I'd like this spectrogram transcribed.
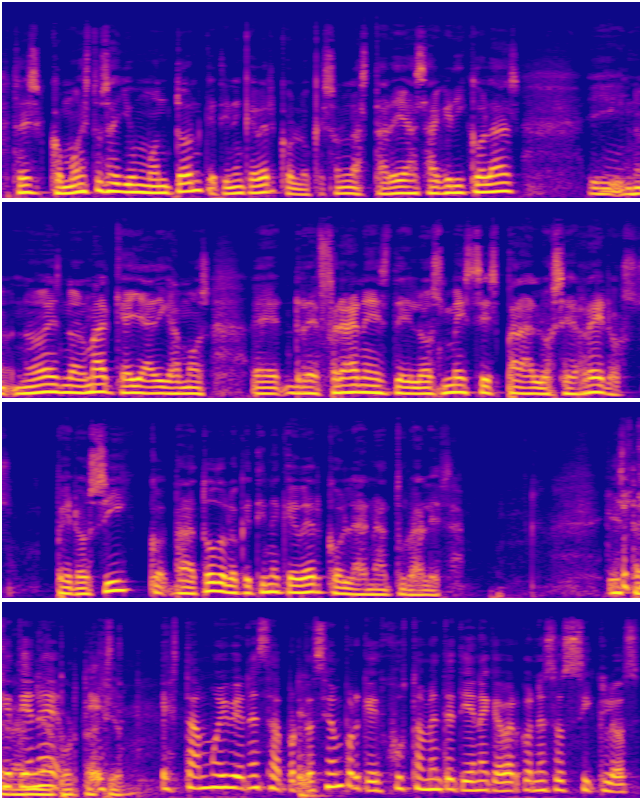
Entonces, como estos hay un montón que tienen que ver con lo que son las tareas agrícolas y no, no es normal que haya, digamos, refranes de los meses para los herreros, pero sí para todo lo que tiene que ver con la naturaleza. Esta es que tiene, aportación. está muy bien esa aportación porque justamente tiene que ver con esos ciclos.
